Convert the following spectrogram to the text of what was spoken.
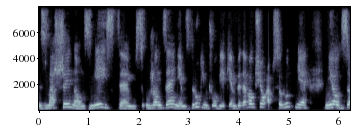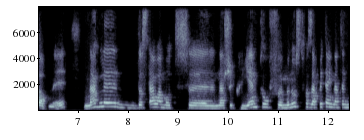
z maszyną, z miejscem, z urządzeniem, z drugim człowiekiem wydawał się absolutnie nieodzowny, nagle dostałam od e, naszych klientów mnóstwo zapytań na ten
